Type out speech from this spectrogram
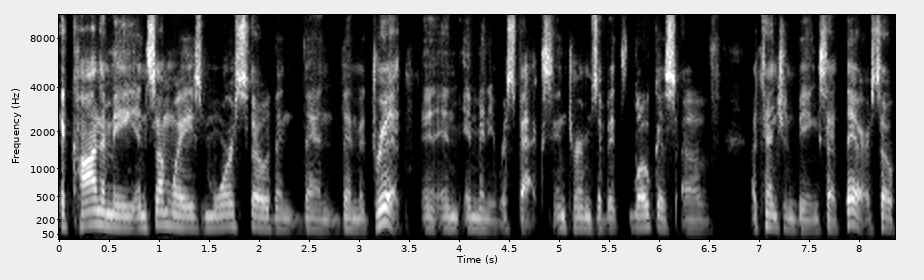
economy in some ways more so than than than Madrid in, in, in many respects in terms of its locus of attention being set there. So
